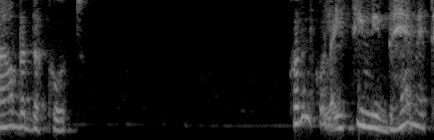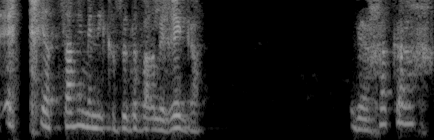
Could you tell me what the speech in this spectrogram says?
ארבע דקות, קודם כל הייתי נדהמת איך יצא ממני כזה דבר לרגע. ואחר כך,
